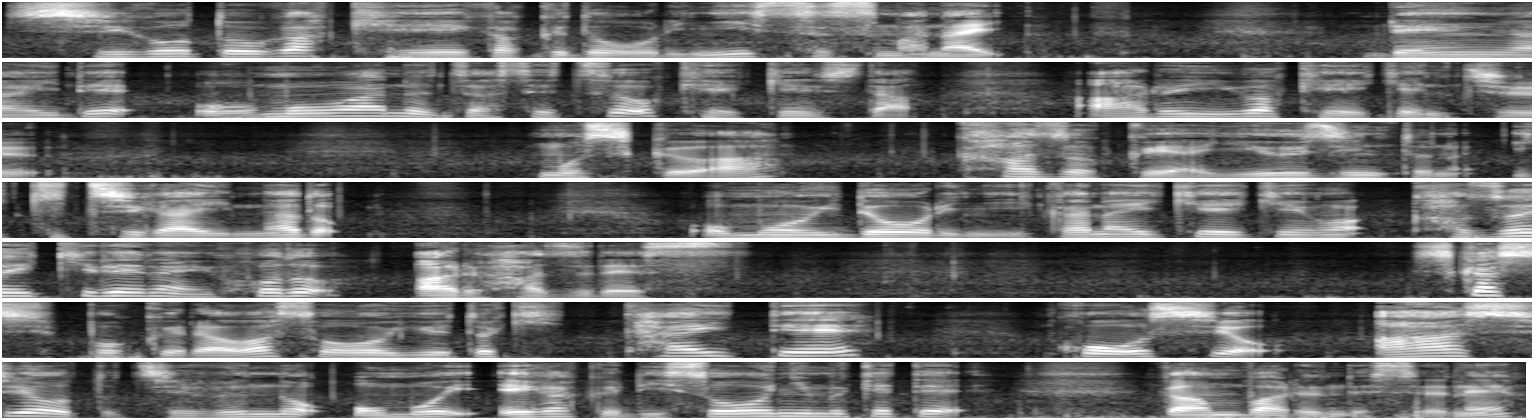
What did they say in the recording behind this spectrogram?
仕事が計画通りに進まない。恋愛で思わぬ挫折を経験した。あるいは経験中。もしくは家族や友人との行き違いなど。思い通りにいかない経験は数えきれないほどあるはずです。しかし僕らはそういう時大抵こうしようああしようと自分の思い描く理想に向けて頑張るんですよね。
